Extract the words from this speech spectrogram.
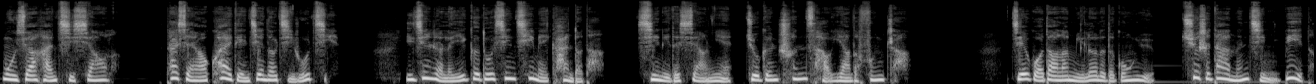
穆萧寒气消了，他想要快点见到季如姐，已经忍了一个多星期没看到她，心里的想念就跟春草一样的疯长。结果到了米乐乐的公寓，却是大门紧闭的。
